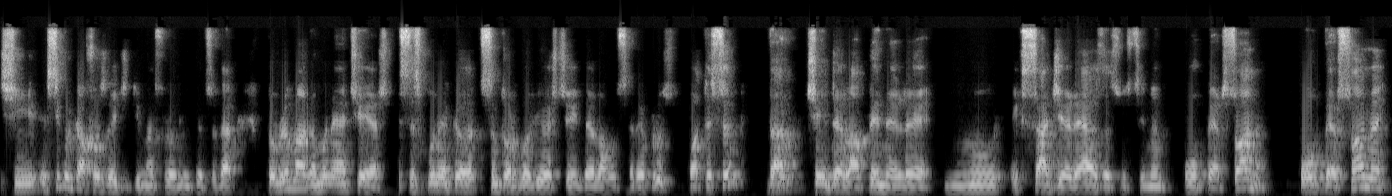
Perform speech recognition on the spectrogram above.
Și sigur că a fost legitimat Florin Câțu, dar problema rămâne aceeași. Se spune că sunt orgolioși cei de la USR+, poate sunt, dar cei de la PNL nu exagerează susținând o persoană. O persoană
